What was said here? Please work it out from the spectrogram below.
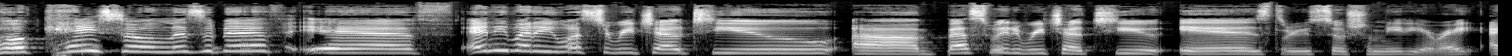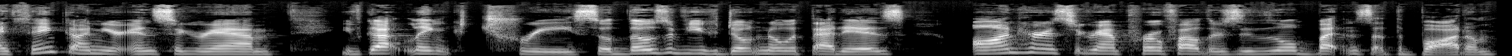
Okay, so Elizabeth, if anybody wants to reach out to you, um, best way to reach out to you is through social media, right? I think on your Instagram, you've got Linktree. So those of you who don't know what that is, on her Instagram profile, there's these little buttons at the bottom.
